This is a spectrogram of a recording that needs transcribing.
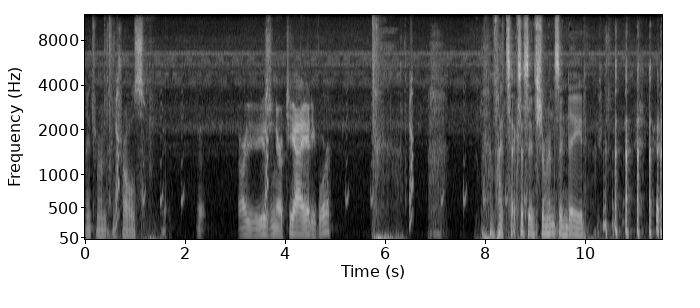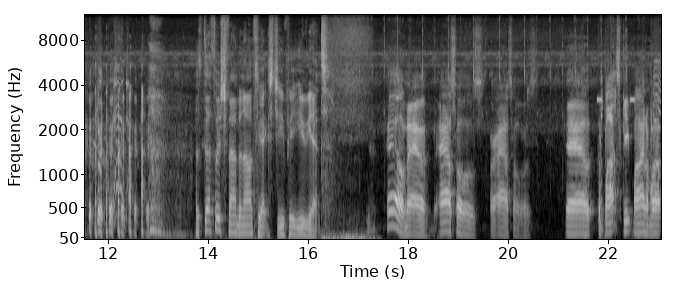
I need to remember the controls. Are you using your TI-84? My Texas Instruments, indeed. Has Deathwish found an RTX GPU yet? Hell no. Assholes are assholes. Yeah, the bots keep buying them up.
